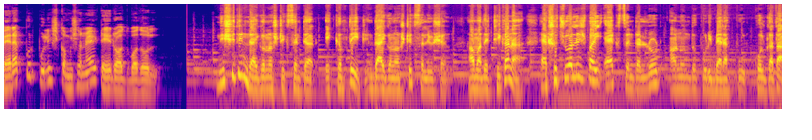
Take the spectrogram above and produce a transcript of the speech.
ব্যারাকপুর পুলিশ কমিশনারেটে রদবদল নিশিদিন ডায়াগনস্টিক সেন্টার এ কমপ্লিট ডায়াগনস্টিক সলিউশন আমাদের ঠিকানা একশো চুয়াল্লিশ বাই এক সেন্ট্রাল রোড আনন্দপুরি ব্যারাকপুর কলকাতা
